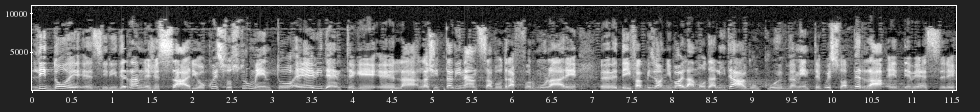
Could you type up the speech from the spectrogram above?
lì dove eh, si riterrà necessario questo strumento è evidente che eh, la, la, cittadinanza potrà formulare eh, dei fabbisogni. Poi la modalità con cui ovviamente questo avverrà eh, deve essere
